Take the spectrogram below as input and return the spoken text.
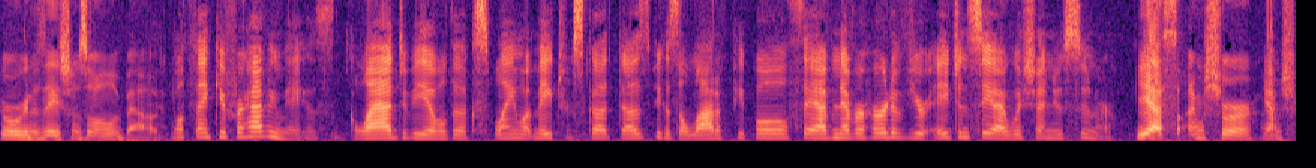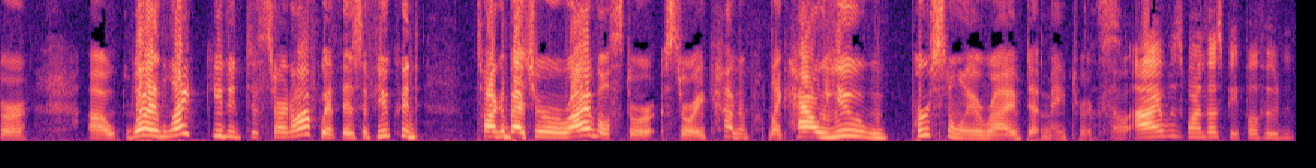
your organization is all about. Well, thank you for having me. I was glad to be able to explain what Matrix Gut does because a lot of people say, I've never heard of your agency. I wish I knew sooner. Yes, I'm sure. I'm sure. Uh, what I'd like you to, to start off with is if you could talk about your arrival story, story, kind of like how you personally arrived at Matrix. So I was one of those people who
